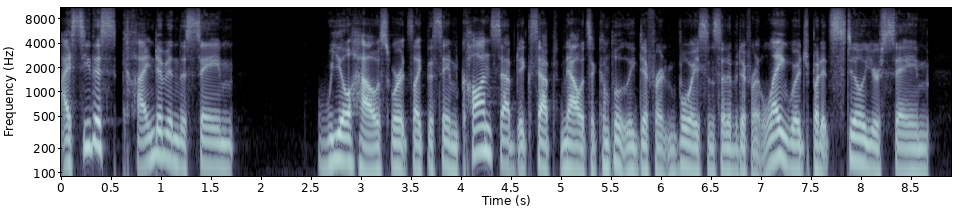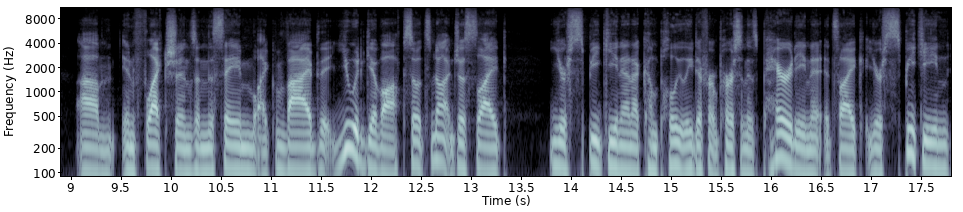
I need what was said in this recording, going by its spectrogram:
I see this kind of in the same wheelhouse where it's like the same concept, except now it's a completely different voice instead of a different language, but it's still your same um, inflections and the same like vibe that you would give off. So it's not just like you're speaking and a completely different person is parodying it. It's like you're speaking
